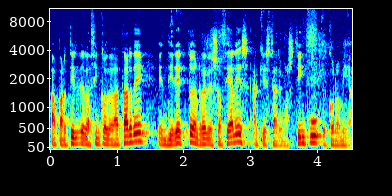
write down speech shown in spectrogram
a partir de las 5 de la tarde, en directo en redes sociales, aquí estaremos. Tinku Economía.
